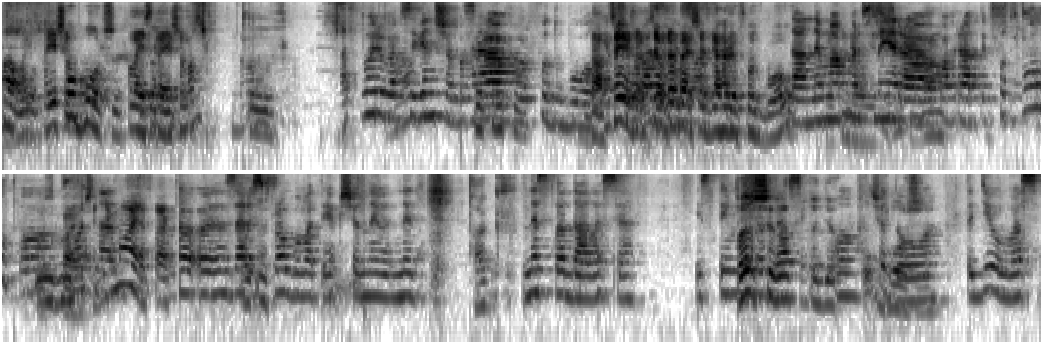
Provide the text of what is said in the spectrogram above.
А, о, PlayStation. PlayStation. А створювався він, щоб грав у футбол. Да, це, Якщо у вже- вас це вже нема- версія для гри в футбол. Да, нема партнера Да. пограти в футбол, то Пускай можна Немає, так. е, е, зараз спробувати, якщо не, не, Так. не складалося із тим, Перший що... раз одя- О, О, чудово. Боже. Тоді у вас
